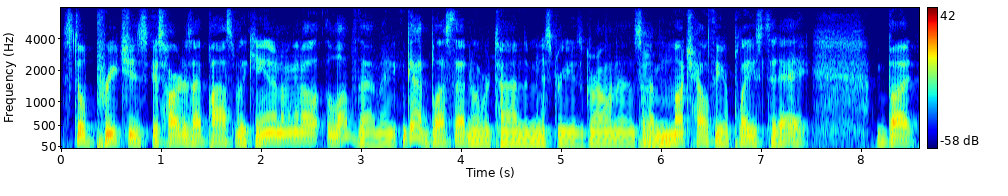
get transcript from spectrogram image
still preach as, as hard as I possibly can, and I'm going to love them. And God bless that. And over time, the ministry has grown, and it's in a mm-hmm. much healthier place today. But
